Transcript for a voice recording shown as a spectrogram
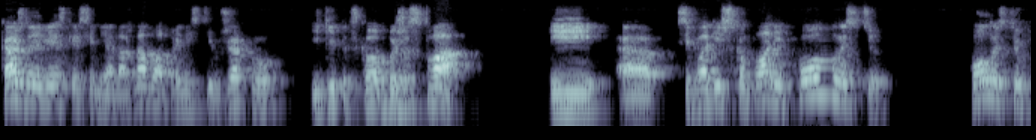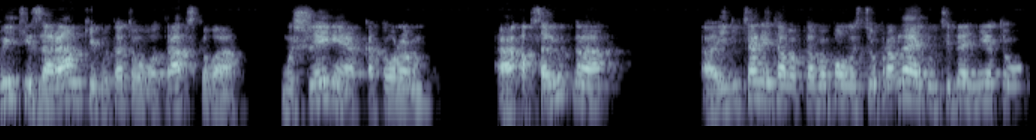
каждая еврейская семья должна была принести в жертву египетского божества. И э, в психологическом плане полностью полностью выйти за рамки вот этого вот рабского мышления, в котором э, абсолютно э, египтяне тобой полностью управляют, у тебя нету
